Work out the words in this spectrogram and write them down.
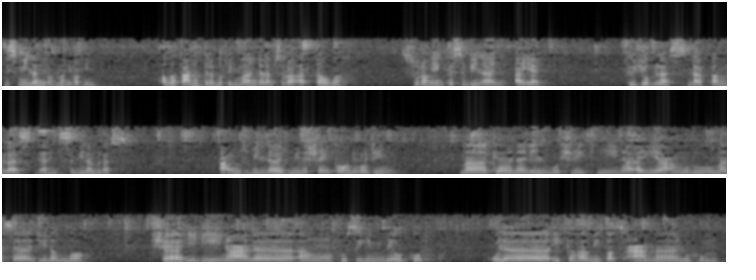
Bismillahirrahmanirrahim. Allah Ta'ala telah berfirman dalam surah At-Taubah Surah yang ke-9 ayat 17, 18 dan 19 A'udzubillahi minasyaitonirrajim. Ma kana lil musyrikina an ya'muru masajidallah Syahidina ala anfusihim bil kufr. Ulaika habitat a'maluhum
